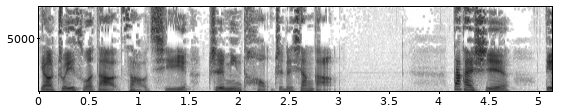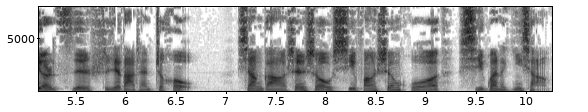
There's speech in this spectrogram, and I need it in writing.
要追溯到早期殖民统治的香港，大概是第二次世界大战之后，香港深受西方生活习惯的影响，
